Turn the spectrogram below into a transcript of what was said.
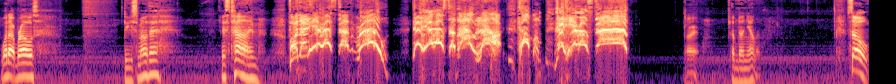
What up, bros? Do you smell that? It's time for that hero stuff, bro! That hero stuff! Oh, Lord! Help him! That hero stuff! All right. I'm done yelling. So,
